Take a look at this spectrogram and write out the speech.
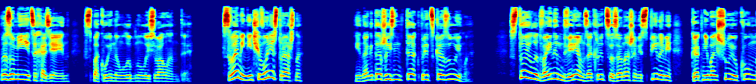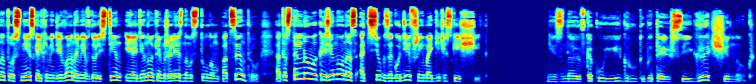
«Разумеется, хозяин», — спокойно улыбнулась Валанта. «С вами ничего не страшно». Иногда жизнь так предсказуема. Стоило двойным дверям закрыться за нашими спинами, как небольшую комнату с несколькими диванами вдоль стен и одиноким железным стулом по центру от остального казино нас отсек загудевший магический щит. «Не знаю, в какую игру ты пытаешься играть, щенок»,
